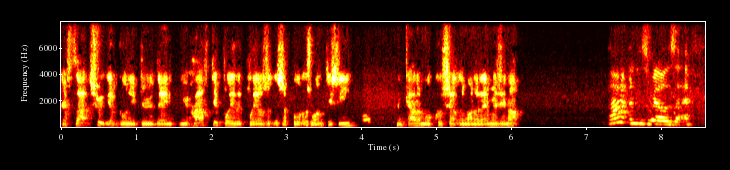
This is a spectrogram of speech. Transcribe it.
if that's what you're going to do, then you have to play the players that the supporters want to see. And Karamoko's certainly one of them, is he not? That and as well as if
